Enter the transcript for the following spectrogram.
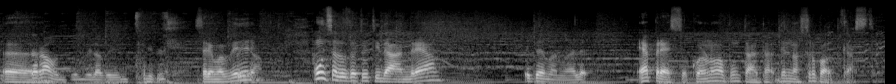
Eh, Sarà un 2020. Staremo a vedere. Un saluto a tutti da Andrea ed Emanuele. E a presto con una nuova puntata del nostro podcast.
